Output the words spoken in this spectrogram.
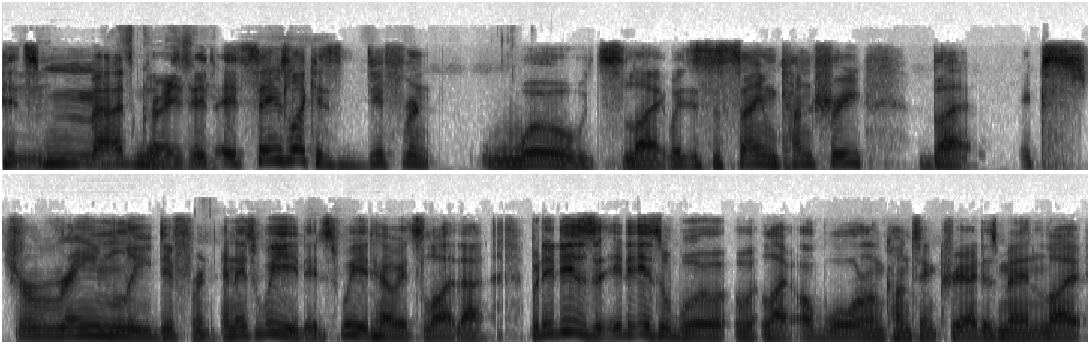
it's madness. crazy. It, it seems like it's different worlds. Like it's the same country, but extremely different and it's weird it's weird how it's like that but it is it is a war like a war on content creators man like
